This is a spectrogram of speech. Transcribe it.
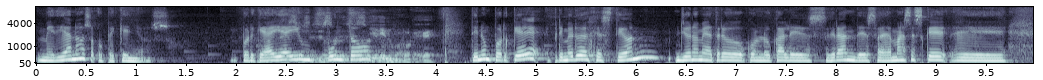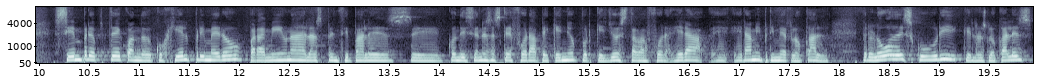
medianos o pequeños. Porque ahí hay un punto. tiene un porqué. Tiene un porqué, primero de gestión. Yo no me atrevo con locales grandes. Además, es que eh, siempre opté, cuando cogí el primero, para mí una de las principales eh, condiciones es que fuera pequeño, porque yo estaba fuera. Era, eh, era mi primer local. Pero luego descubrí que los locales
